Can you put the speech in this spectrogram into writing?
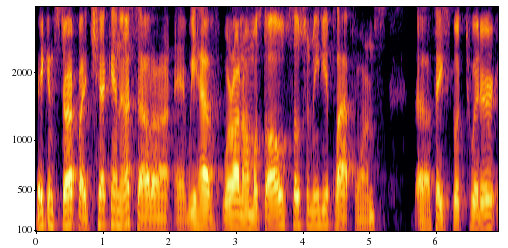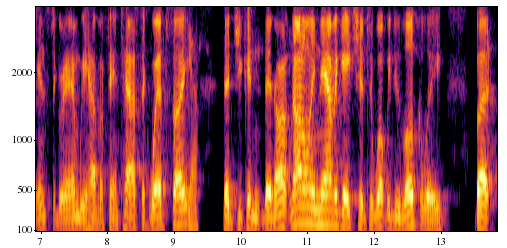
They can start by checking us out on. And we have we're on almost all social media platforms: uh, Facebook, Twitter, Instagram. We have a fantastic website yes. that you can that not only navigates you to what we do locally, but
